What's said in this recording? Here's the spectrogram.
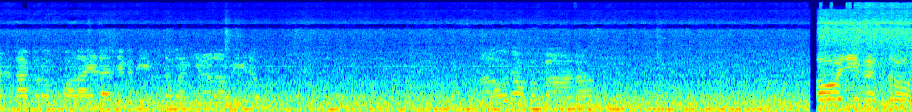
ਅਗਲਾ ਗਰੁੱਪ ਵਾਲਾ ਜਿਹੜਾ ਜਗਦੀਪ ਦਵਾਈਆਂ ਵਾਲਾ ਵੀਰ। ਆ ਉਹਦਾ ਮਕਾਨ ਆ। ਲਓ ਜੀ ਮਿੱਤਰੋ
